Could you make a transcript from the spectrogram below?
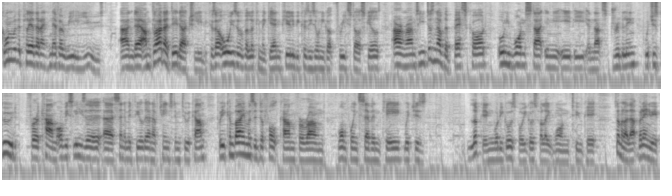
gone with a player that I'd never really used. And uh, I'm glad I did actually because I always overlook him again purely because he's only got 3 star skills. Aaron Ramsey he doesn't have the best card, only one stat in the 80 and that's dribbling which is good for a cam. Obviously he's a, a centre midfielder and I've changed him to a cam but you can buy him as a default cam for around 1.7k which is looking what he goes for. He goes for like 1, 2k, something like that. But anyway,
